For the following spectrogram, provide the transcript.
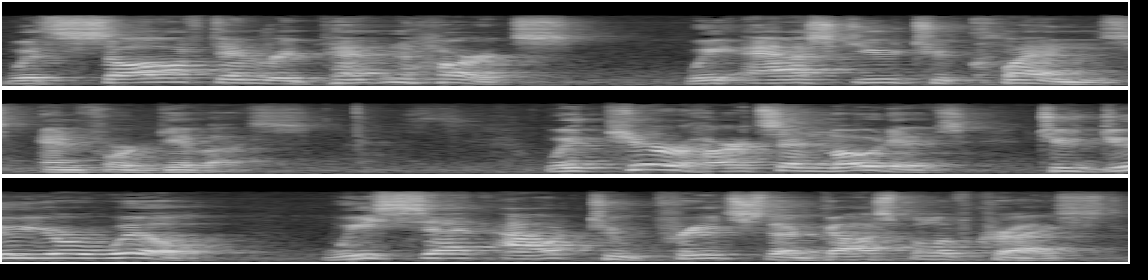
With soft and repentant hearts, we ask you to cleanse and forgive us. With pure hearts and motives to do your will, we set out to preach the gospel of Christ.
